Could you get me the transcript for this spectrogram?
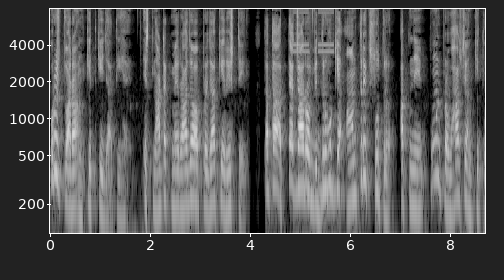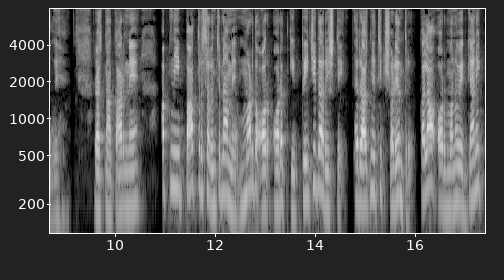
पुरुष द्वारा अंकित की जाती है। इस नाटक में राजा और प्रजा के रिश्ते तथा अत्याचार और विद्रोह के आंतरिक सूत्र अपने पूर्ण प्रभाव से अंकित हुए हैं। रचनाकार ने अपनी पात्र संरचना में मर्द और औरत के पेचीदा रिश्ते, राजनीतिक षड्यंत्र, कला और मनोवैज्ञानिक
